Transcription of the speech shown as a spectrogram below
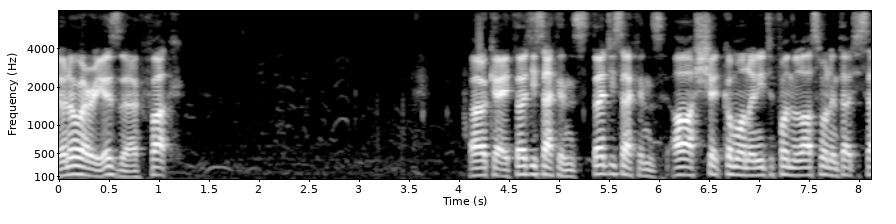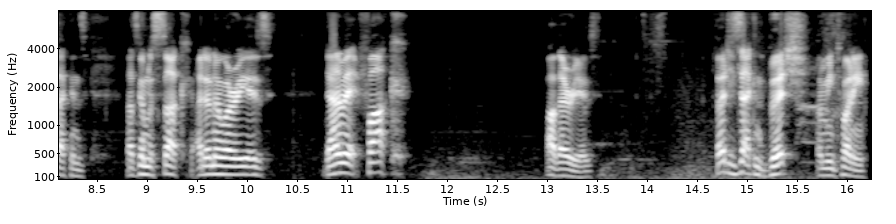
Don't know where he is though. Fuck. Okay, 30 seconds. 30 seconds. Oh shit, come on, I need to find the last one in 30 seconds. That's gonna suck. I don't know where he is. Damn it, fuck. Oh, there he is. 30 seconds, bitch. I mean 20.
